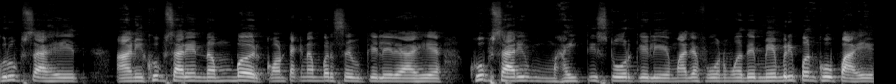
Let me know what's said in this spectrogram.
ग्रुप्स आहेत आणि खूप सारे नंबर कॉन्टॅक्ट नंबर सेव्ह केलेले आहे खूप सारी माहिती स्टोअर केली आहे माझ्या फोनमध्ये मेमरी पण खूप आहे.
